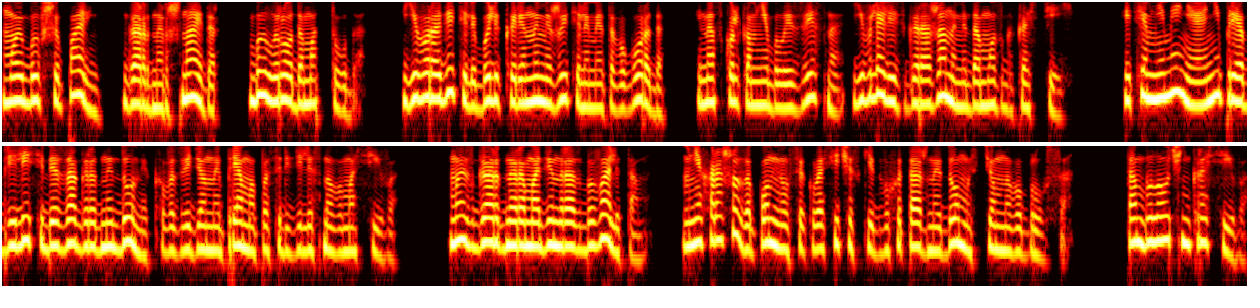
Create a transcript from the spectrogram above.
Мой бывший парень, Гарднер Шнайдер, был родом оттуда. Его родители были коренными жителями этого города и, насколько мне было известно, являлись горожанами до мозга костей. И тем не менее они приобрели себе загородный домик, возведенный прямо посреди лесного массива. Мы с Гарднером один раз бывали там, мне хорошо запомнился классический двухэтажный дом из темного бруса. Там было очень красиво.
